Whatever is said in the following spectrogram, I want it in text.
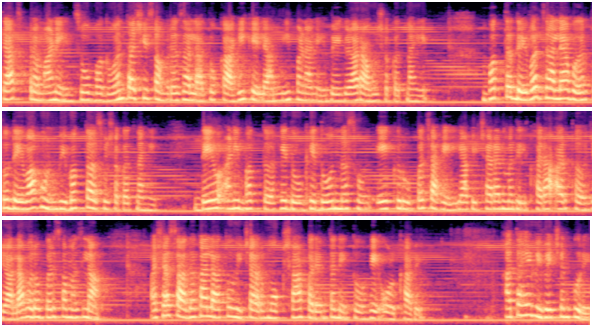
त्याचप्रमाणे जो भगवंताशी समर झाला तो काही केल्या मीपणाने वेगळा राहू शकत नाही. भक्त देवच झाल्यावर तो देवाहून विभक्त असू शकत नाही. देव आणि भक्त हे दोघे दोन नसून एक रूपच आहे या विचारांमधील खरा अर्थ ज्याला बरोबर समजला अशा साधकाला तो विचार मोक्षापर्यंत नेतो हे ओळखावे. आता हे विवेचन पुरे.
